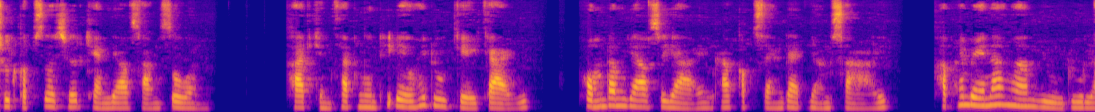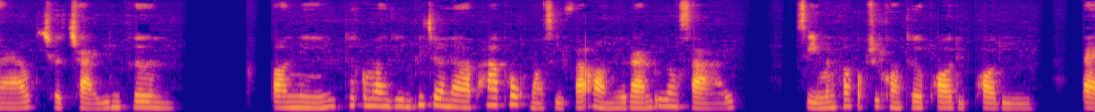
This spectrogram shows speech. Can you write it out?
ชุดกับเสื้อเชิ้ตแขนยาวสามส่วน คาดเข็มขัดเงินที่เอวให้ดูเก๋ไก๋ผมดำยาวสยายรักกับแสงแดดยามสาย ขับให้เบหน้างามอยู่ดูแล้วเฉิดฉายยิ่งขึ้น ตอนนี้เธอกำลังยืนพิจารณาผ้าโพกหัวสีฟ้าอ่อนในร้านเรื่องสาย สีมันเข้ากับชุดของเธอพอดิบพอดี แต่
